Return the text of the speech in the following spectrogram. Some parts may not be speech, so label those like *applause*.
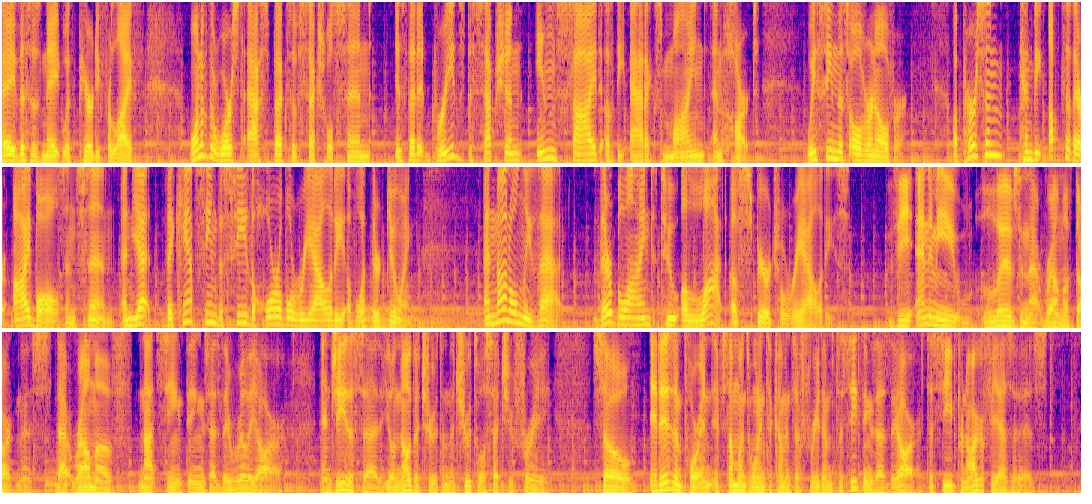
Hey, this is Nate with Purity for Life. One of the worst aspects of sexual sin is that it breeds deception inside of the addict's mind and heart. We've seen this over and over. A person can be up to their eyeballs in sin, and yet they can't seem to see the horrible reality of what they're doing. And not only that, they're blind to a lot of spiritual realities. The enemy lives in that realm of darkness, that realm of not seeing things as they really are. And Jesus said, You'll know the truth, and the truth will set you free. So it is important if someone's wanting to come into freedom to see things as they are, to see pornography as it is.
